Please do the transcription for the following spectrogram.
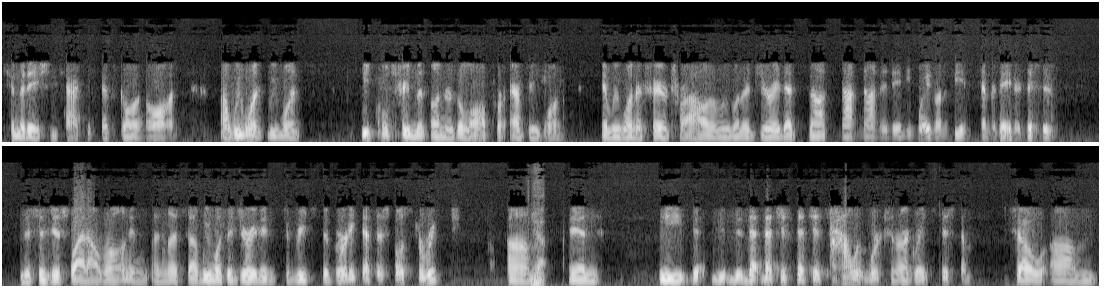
intimidation tactic that's going on. Uh, we want, we want equal treatment under the law for everyone. And we want a fair trial and we want a jury that's not, not, not in any way going to be intimidated. This is, this is just flat out wrong. And unless, uh, we want the jury to, to reach the verdict that they're supposed to reach. Um, Yeah. and the, the, that, that's just, that's just how it works in our great system. So, um,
